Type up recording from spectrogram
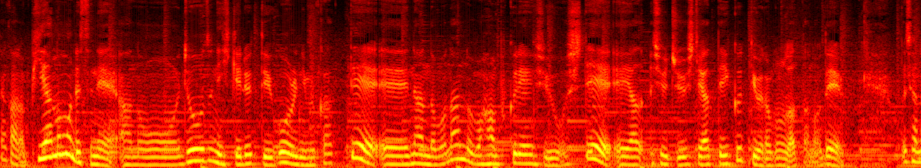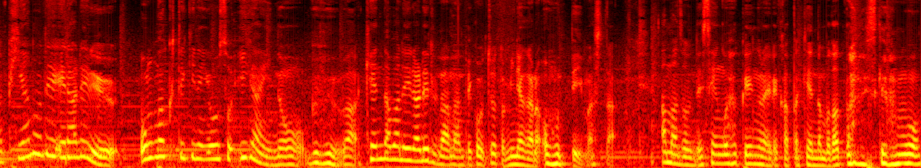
なんかあのピアノもですねあの上手に弾けるっていうゴールに向かって、えー、何度も何度も反復練習をして、えー、集中してやっていくっていうようなものだったので私あのピアノで得られる音楽的な要素以外の部分はけん玉で得られるななんてこうちょっと見ながら思っていました。アマゾンで1500円ぐらいで買ったけん玉だったんですけども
